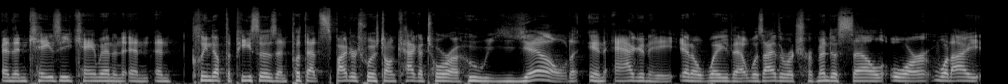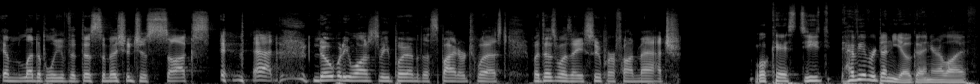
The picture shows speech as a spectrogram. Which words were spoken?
and then KZ came in and, and, and cleaned up the pieces and put that spider twist on Kagetora, who yelled in agony in a way that was either a tremendous sell or what I am led to believe that this submission just sucks and that nobody wants to be put into the spider twist. But this was a super fun match. Well, Case, do you have you ever done yoga in your life?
